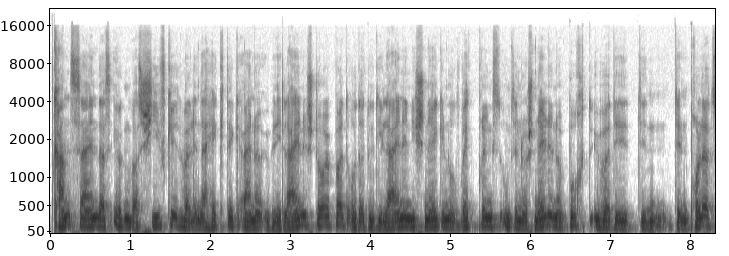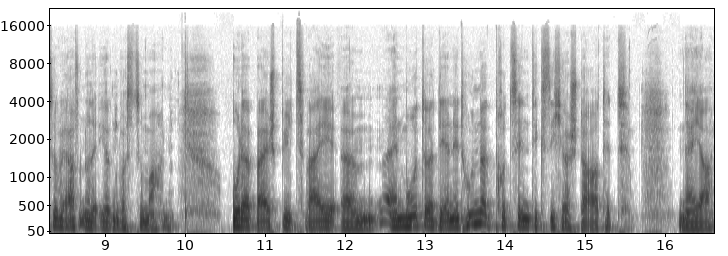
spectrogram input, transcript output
kann es sein, dass irgendwas schief geht, weil in der Hektik einer über die Leine stolpert oder du die Leine nicht schnell genug wegbringst, um sie nur schnell in der Bucht über die, den, den Poller zu werfen oder irgendwas zu machen. Oder Beispiel 2, ähm, ein Motor, der nicht hundertprozentig sicher startet. Naja,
